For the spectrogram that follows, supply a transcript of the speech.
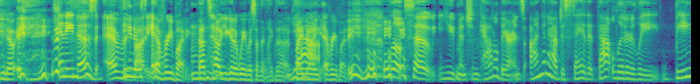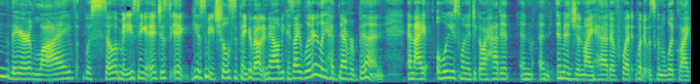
You know, And he knows everybody. He knows everybody. That's how mm-hmm. you get away with something like that by knowing everybody. well, so you mentioned cattle barons. I'm going to have to say that that literally being there live was so amazing. It just it gives me chills to think about it now because I literally had never been, and I always wanted to go. I had it in, an image in my head of what what it was going to look like,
